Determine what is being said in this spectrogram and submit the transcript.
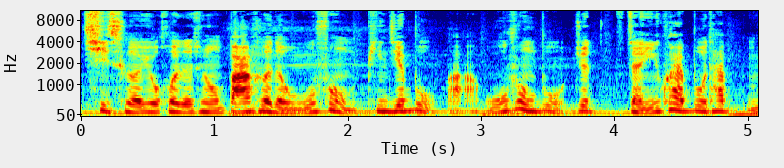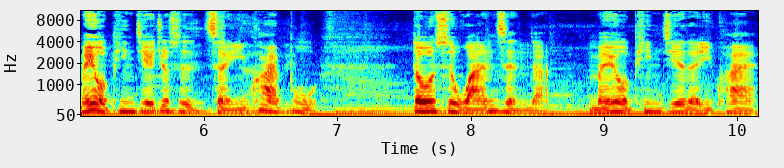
汽车，又或者是用巴赫的无缝拼接布啊，无缝布就整一块布它没有拼接，就是整一块布都是完整的，没有拼接的一块，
